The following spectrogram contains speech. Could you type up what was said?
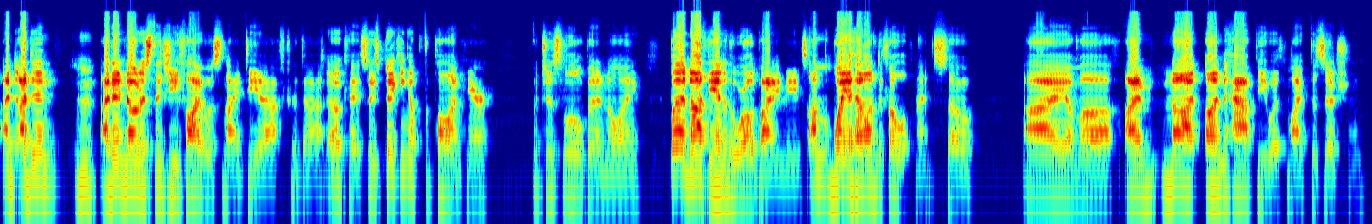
I, I didn't, hmm, I didn't notice the g5 was an idea after that. Okay, so he's picking up the pawn here, which is a little bit annoying, but not the end of the world by any means. I'm way ahead on development, so I am, uh, I'm not unhappy with my position.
